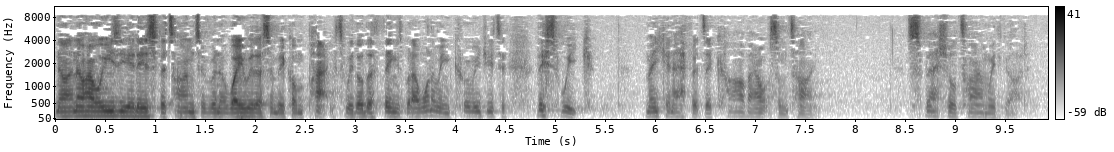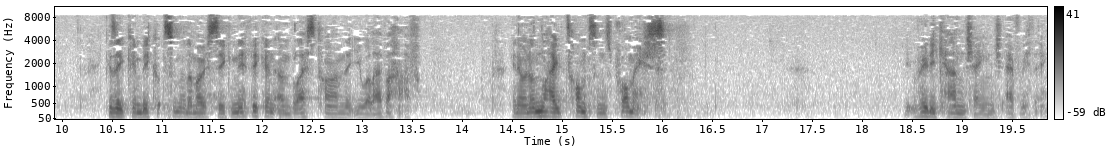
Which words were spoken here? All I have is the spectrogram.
Now, I know how easy it is for time to run away with us and become packed with other things, but I want to encourage you to, this week, make an effort to carve out some time. Special time with God. Because it can be some of the most significant and blessed time that you will ever have. You know, and unlike Thompson's promise, it really can change everything.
